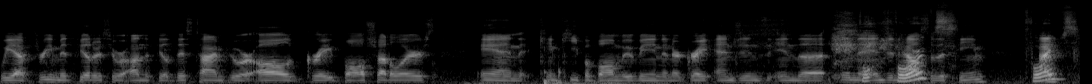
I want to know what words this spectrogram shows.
We have three midfielders who are on the field this time who are all great ball shuttlers and can keep a ball moving and are great engines in the in the engine house of Forbes? this team. Forbes.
